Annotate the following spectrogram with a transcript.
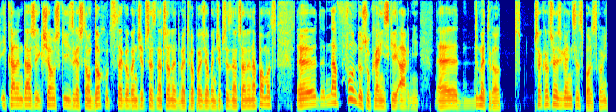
i kalendarze, i książki, i zresztą dochód z tego będzie przeznaczony, Dmytro powiedział, będzie przeznaczony na pomoc, na fundusz ukraińskiej armii. E, Dmytro, przekroczyłeś granicę z Polską i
